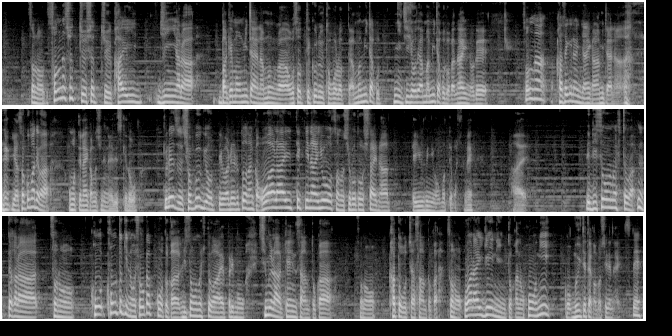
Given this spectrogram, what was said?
そのそんなしょっちゅうしょっちゅう怪人やら化け物みたいなもんが襲ってくるところってあんま見たこと日常であんま見たことがないのでそんな稼げないんじゃないかなみたいな。いやそこまでは思ってないかもしれないですけどとりあえず職業って言われるとなんかお笑い的な要素の仕事をしたいなっていうふうに思ってましたね。はい、で理想の人は、うん、だからそのここの時の小学校とか理想の人はやっぱりもう志村けんさんとかその加藤茶さんとかそのお笑い芸人とかの方にこう向いてたかもしれないですね。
